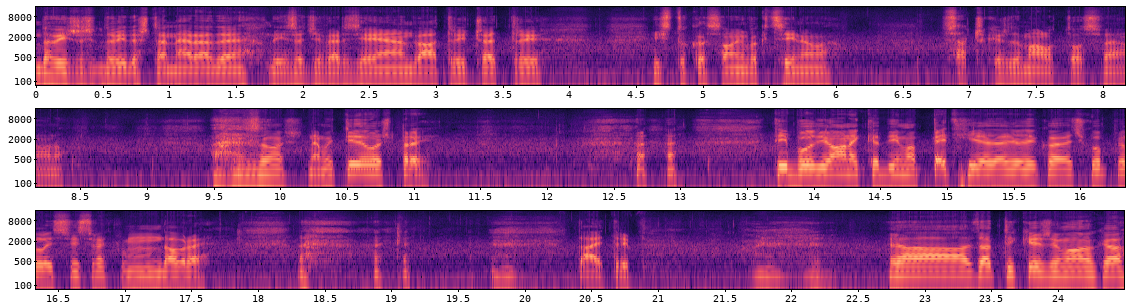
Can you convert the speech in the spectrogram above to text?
da, vidiš, da vide šta ne rade, da izađe verzija 1, 2, 3, 4, isto kao sa ovim vakcinama sačekaš da malo to sve, ono, razumeš, nemoj ti da budeš prvi. ti budi onaj kad ima 5000 ljudi koje već kupili i svi su rekli, mmm, dobro je. Taj trip. Ja, zato ti kažem ono kao,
